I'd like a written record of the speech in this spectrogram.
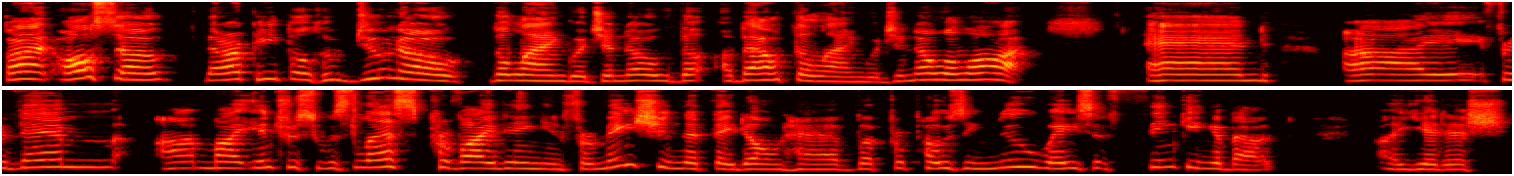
But also, there are people who do know the language and know the, about the language and know a lot. And I, for them, uh, my interest was less providing information that they don't have, but proposing new ways of thinking about uh, Yiddish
